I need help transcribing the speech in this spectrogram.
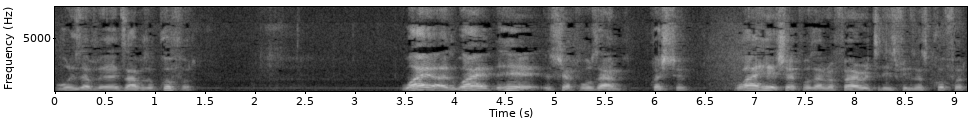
All these are examples of kufr. Why, uh, why here is Sheikh Fawzan question? Why here is Sheikh Fawzan referring to these things as kufr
